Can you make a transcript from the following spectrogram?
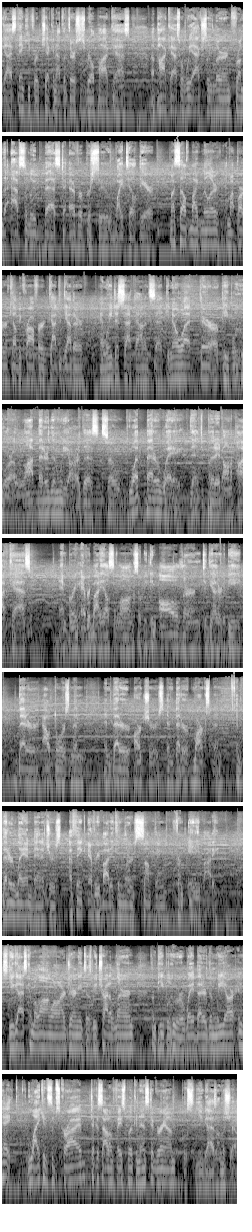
guys, thank you for checking out the Thirst is Real podcast, a podcast where we actually learn from the absolute best to ever pursue whitetail deer. Myself, Mike Miller, and my partner, Kelby Crawford, got together and we just sat down and said, you know what? There are people who are a lot better than we are at this. So, what better way than to put it on a podcast and bring everybody else along so we can all learn together to be better outdoorsmen and better archers and better marksmen and better land managers. I think everybody can learn something from anybody. So you guys come along on our journeys as we try to learn from people who are way better than we are. And hey, like and subscribe. Check us out on Facebook and Instagram. We'll see you guys on the show.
